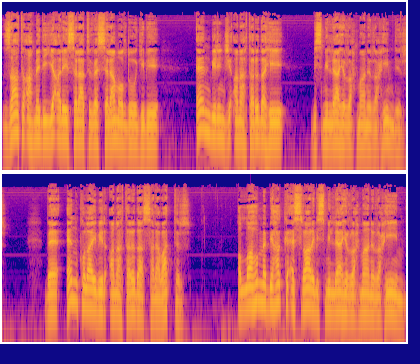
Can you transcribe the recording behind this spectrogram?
Zat-ı Ahmediye aleyhissalatu vesselam olduğu gibi, en birinci anahtarı dahi Bismillahirrahmanirrahim'dir ve en kolay bir anahtarı da salavattır. Allahümme bihakkı esrar Bismillahirrahmanirrahim.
